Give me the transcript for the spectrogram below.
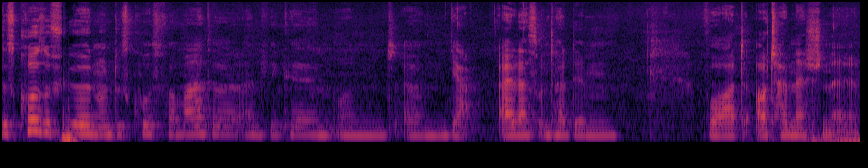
Diskurse führen und Diskursformate entwickeln und ähm, ja, all das unter dem Wort Outernational.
